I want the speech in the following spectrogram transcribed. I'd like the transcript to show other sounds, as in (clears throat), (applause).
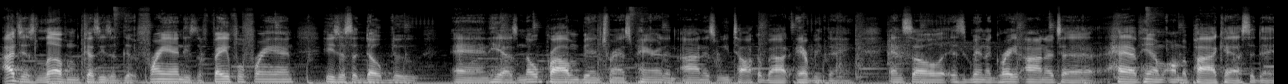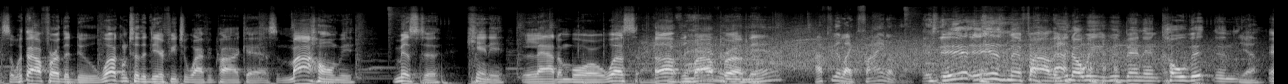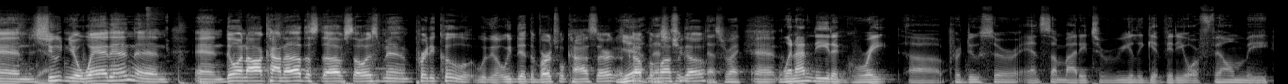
I just love him because he's a good friend, he's a faithful friend, he's just a dope dude. And he has no problem being transparent and honest. We talk about everything. And so it's been a great honor to have him on the podcast today. So without further ado, welcome to the Dear Future Wifey podcast. My homie, Mr. Kenny Lattimore. What's up, my brother? Me, man. I feel like finally. It, it, is man finally. you know, we we've been in COVID and yeah. and yeah. shooting your wedding and and doing all kind of other stuff. So it's been pretty cool. We, we did the virtual concert a yeah, couple of months true. ago. That's right. And when I need a great uh, producer and somebody to really get video or film me.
